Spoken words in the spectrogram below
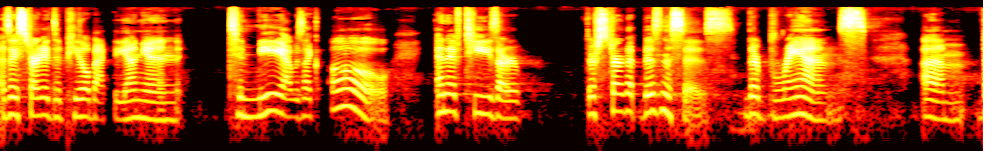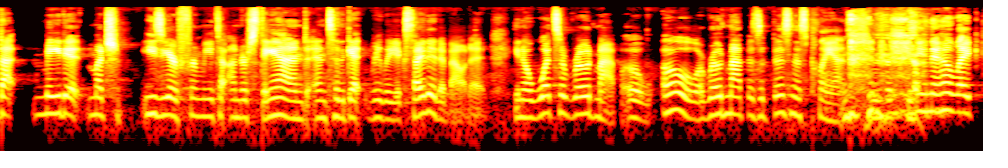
As I started to peel back the onion, to me, I was like, oh, NFTs are, they're startup businesses. They're brands um, that made it much easier for me to understand and to get really excited about it. You know, what's a roadmap? Oh, oh, a roadmap is a business plan. yeah. You know, like,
